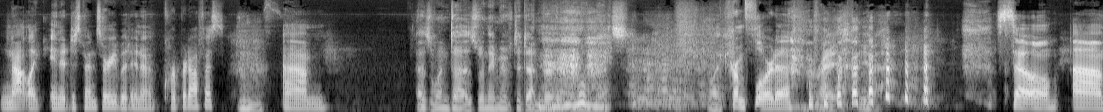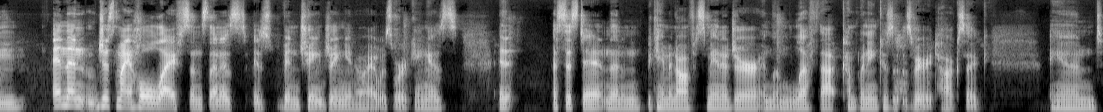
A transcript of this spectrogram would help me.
not like in a dispensary, but in a corporate office. Mhm. Um, As one does when they move to Denver. That's like, from Florida. right. Yeah. so um and then just my whole life since then has has been changing. You know i was working as an assistant and then became an office manager and then left that company because it was very toxic and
